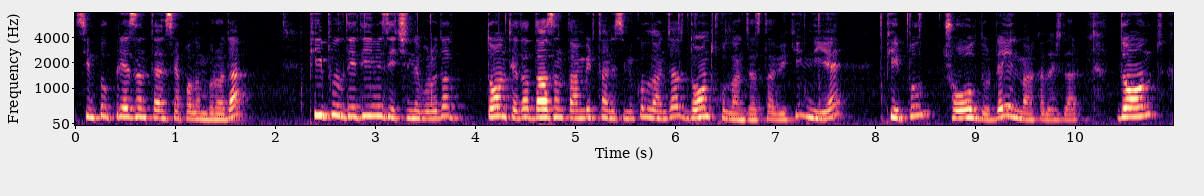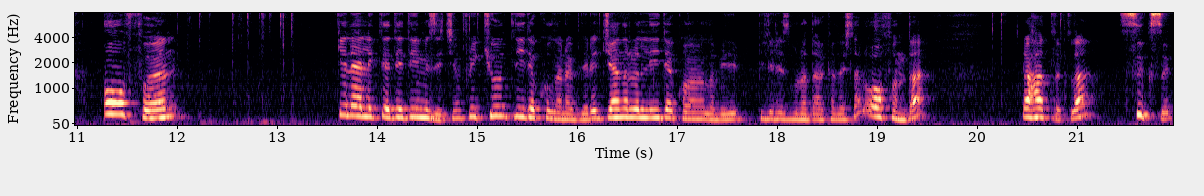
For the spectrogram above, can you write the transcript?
simple present tense yapalım burada. People dediğimiz için de burada don't ya da doesn't'tan bir tanesini kullanacağız. Don't kullanacağız tabii ki. Niye? People çoğuldur değil mi arkadaşlar? Don't often genellikle dediğimiz için frequently de kullanabiliriz. Generally de kullanabiliriz burada arkadaşlar. Often da rahatlıkla sık sık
